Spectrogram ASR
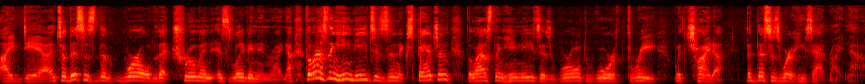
idea. And so this is the world that Truman is living in right now. The last thing he needs is an expansion. The last thing he needs is World War III with China. But this is where he's at right now.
